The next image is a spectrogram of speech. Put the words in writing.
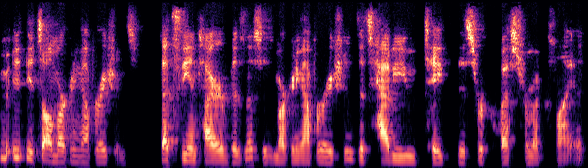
it- it's all marketing operations. That's the entire business is marketing operations. It's how do you take this request from a client,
